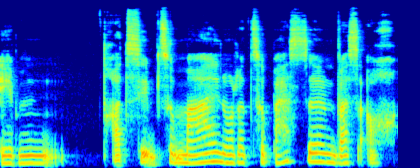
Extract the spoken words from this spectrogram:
eben trotzdem zu malen oder zu basteln, was auch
